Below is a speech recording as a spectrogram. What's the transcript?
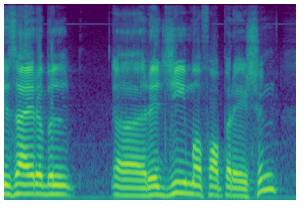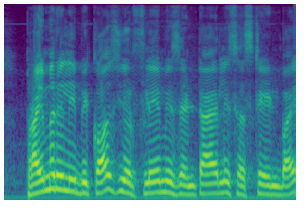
desirable uh, regime of operation primarily because your flame is entirely sustained by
